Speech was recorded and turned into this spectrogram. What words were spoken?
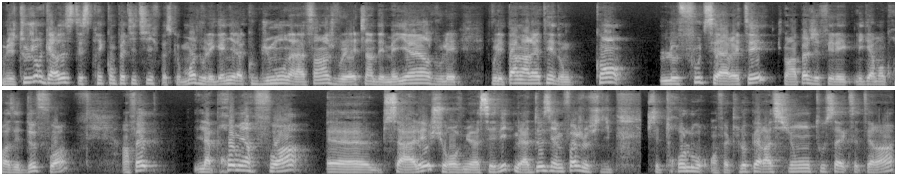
Mais j'ai toujours gardé cet esprit compétitif parce que moi, je voulais gagner la Coupe du Monde à la fin. Je voulais être l'un des meilleurs. Je voulais, je voulais pas m'arrêter. Donc quand le foot s'est arrêté, je me rappelle, j'ai fait les ligaments croisés deux fois. En fait, la première fois, euh, ça allait, je suis revenu assez vite, mais la deuxième fois, je me suis dit, c'est trop lourd, en fait, l'opération, tout ça, etc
